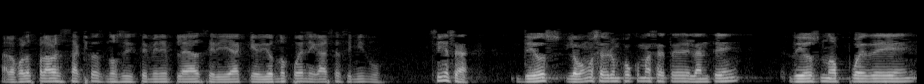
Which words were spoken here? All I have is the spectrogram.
a lo mejor las palabras exactas, no sé si bien empleadas, sería que Dios no puede negarse a sí mismo. Sí, o sea, Dios, lo vamos a ver un poco más adelante, Dios no puede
